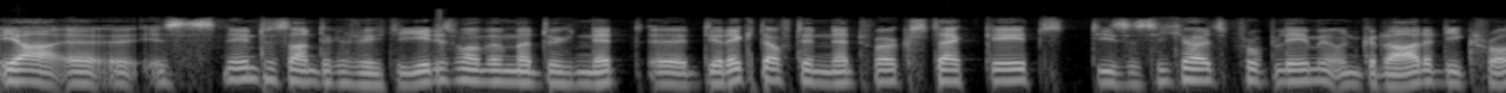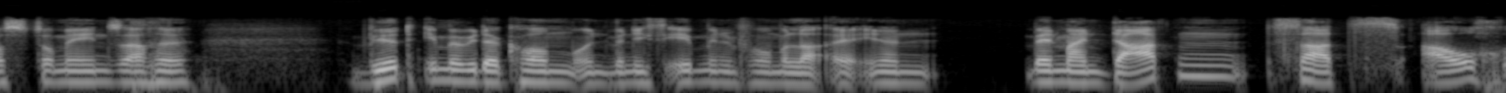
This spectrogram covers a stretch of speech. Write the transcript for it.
Ja, äh, äh, es ist eine interessante Geschichte. Jedes Mal, wenn man durch Net, äh, direkt auf den Network Stack geht, diese Sicherheitsprobleme und gerade die Cross-Domain-Sache wird immer wieder kommen und wenn ich es eben in ein Formular, äh, in ein wenn mein Datensatz auch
